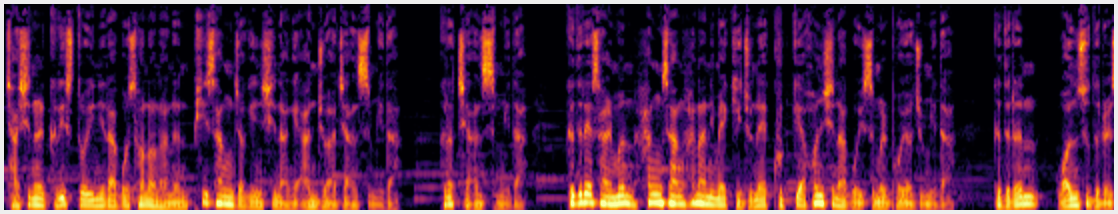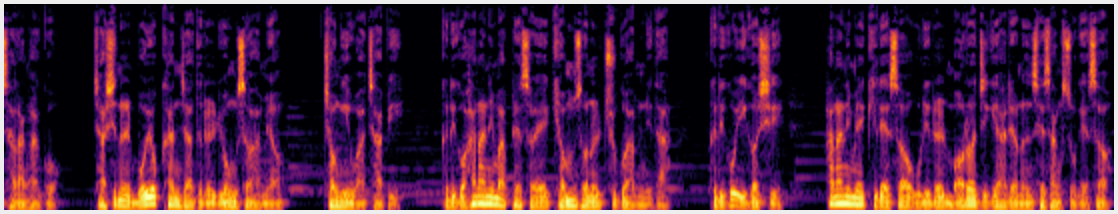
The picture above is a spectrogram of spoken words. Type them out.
자신을 그리스도인이라고 선언하는 피상적인 신앙에 안주하지 않습니다. 그렇지 않습니다. 그들의 삶은 항상 하나님의 기준에 굳게 헌신하고 있음을 보여줍니다. 그들은 원수들을 사랑하고 자신을 모욕한 자들을 용서하며 정의와 자비, 그리고 하나님 앞에서의 겸손을 추구합니다. 그리고 이것이 하나님의 길에서 우리를 멀어지게 하려는 세상 속에서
